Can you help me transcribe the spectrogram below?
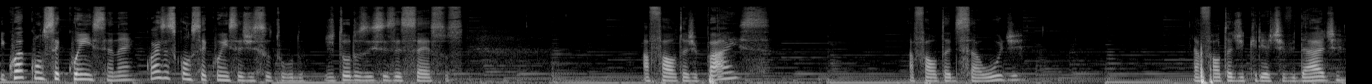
E qual é a consequência, né? Quais as consequências disso tudo, de todos esses excessos? A falta de paz, a falta de saúde, a falta de criatividade,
